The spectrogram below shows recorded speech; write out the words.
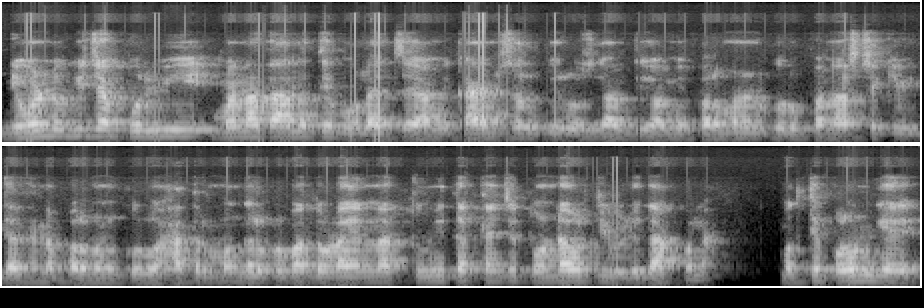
निवडणुकीच्या पूर्वी मनात आलं ते बोलायचं आम्ही कायमस्वरूपी रोजगार देऊ आम्ही परमनंट करू पन्नास टक्के विद्यार्थ्यांना परमनंट करू हा तर मंगलप्रभा दोडा यांना तुम्ही तर त्यांच्या तोंडावरती व्हिडिओ दाखवला. मग ते पळून गेले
